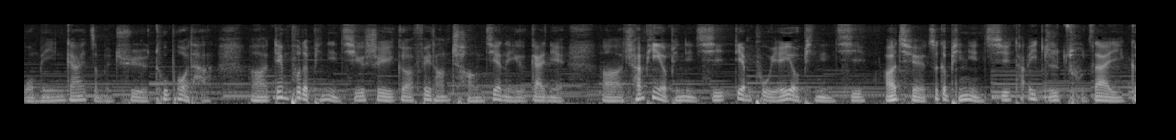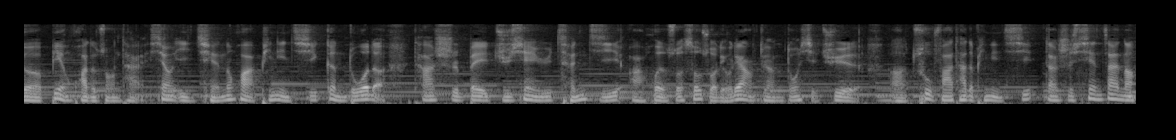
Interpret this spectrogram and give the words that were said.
我们应该怎么去突破它？啊，店铺的瓶颈期是一个非常常见的一个概念啊，产品有瓶颈期，店铺也有瓶颈期，而且这个瓶颈期它一直处在一个变化的状态。像以前的话，瓶颈期更多的。它是被局限于层级啊，或者说搜索流量这样的东西去啊触发它的瓶颈期。但是现在呢，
